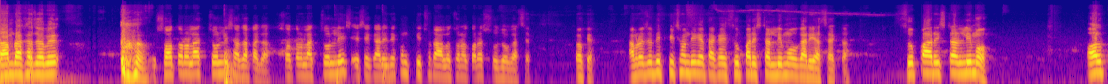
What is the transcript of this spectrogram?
দাম রাখা যাবে সতেরো লাখ চল্লিশ হাজার টাকা। সতেরো লাখ চল্লিশ, এসে গাড়ি দেখুন, কিছুটা আলোচনা করার সুযোগ আছে। ওকে আমরা যদি পিছন দিকে তাকাই সুপার স্টার লিমো গাড়ি আছে একটা। সুপার স্টার লিমো অল্প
